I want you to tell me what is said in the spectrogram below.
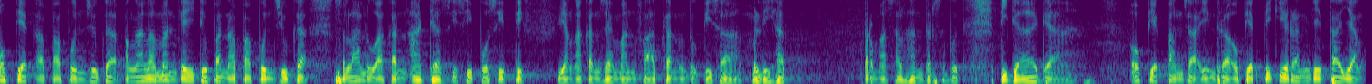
objek apa pun juga, pengalaman kehidupan apa pun juga selalu akan ada sisi positif yang akan saya manfaatkan untuk bisa melihat permasalahan tersebut. Tidak ada objek panca indera, objek pikiran kita yang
